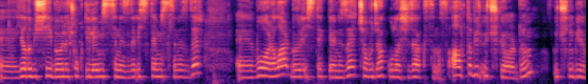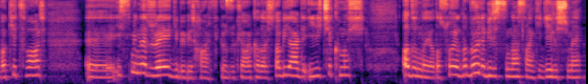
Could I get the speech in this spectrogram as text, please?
E, ya da bir şey böyle çok dilemişsinizdir, istemişsinizdir. E, bu aralar böyle isteklerinize çabucak ulaşacaksınız. Altta bir 3 gördüm üçlü bir vakit var. E, isminde R gibi bir harf gözüküyor arkadaşlar. Bir yerde iyi çıkmış. Adında ya da soyadında böyle birisinden sanki gelişme,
